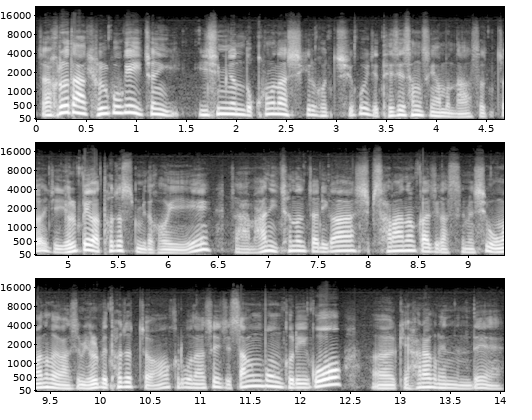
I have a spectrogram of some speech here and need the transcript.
자, 그러다 결국에 2020년도 코로나 시기를 거치고 이제 대세 상승이 한번 나왔었죠. 이제 10배가 터졌습니다, 거의. 자, 12,000원짜리가 14만 원까지 갔으면 15만 원까지 갔으면 10배 터졌죠. 그러고 나서 이제 쌍봉 그리고 어, 이렇게 하락을 했는데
